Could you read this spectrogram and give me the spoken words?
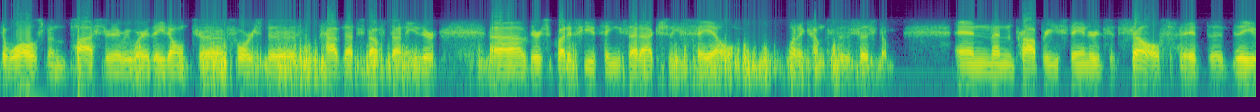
the walls been plastered everywhere, they don't uh, force to have that stuff done either. Uh, there's quite a few things that actually fail when it comes to the system and then property standards itself, it, uh, they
